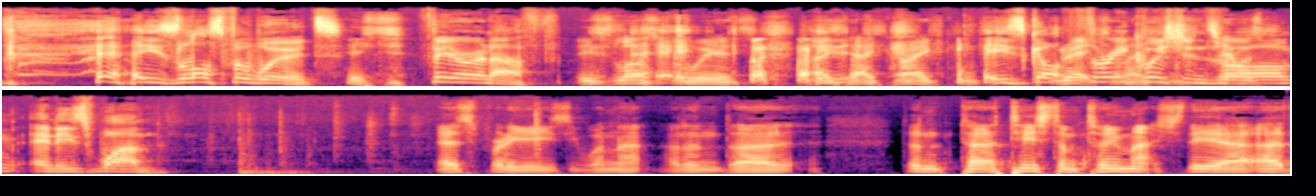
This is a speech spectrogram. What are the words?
He's lost for words. He's, Fair enough. he's lost for words. Okay, Craig. He's got three questions was- wrong and he's won. That's pretty easy, wasn't it? I didn't uh, didn't uh, test him too much there. Uh,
